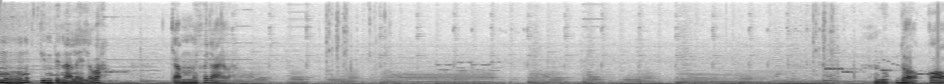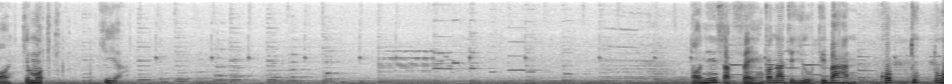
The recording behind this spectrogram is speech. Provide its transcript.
หมูมันกินเป็นอะไรแล้ววะจำไม่ค่อยได้วะลูกดอกก็จะหมดเจี้ย ตอนนี้สัตว์แสงก็น่าจะอยู่ที่บ้าน ครบทุกตัว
